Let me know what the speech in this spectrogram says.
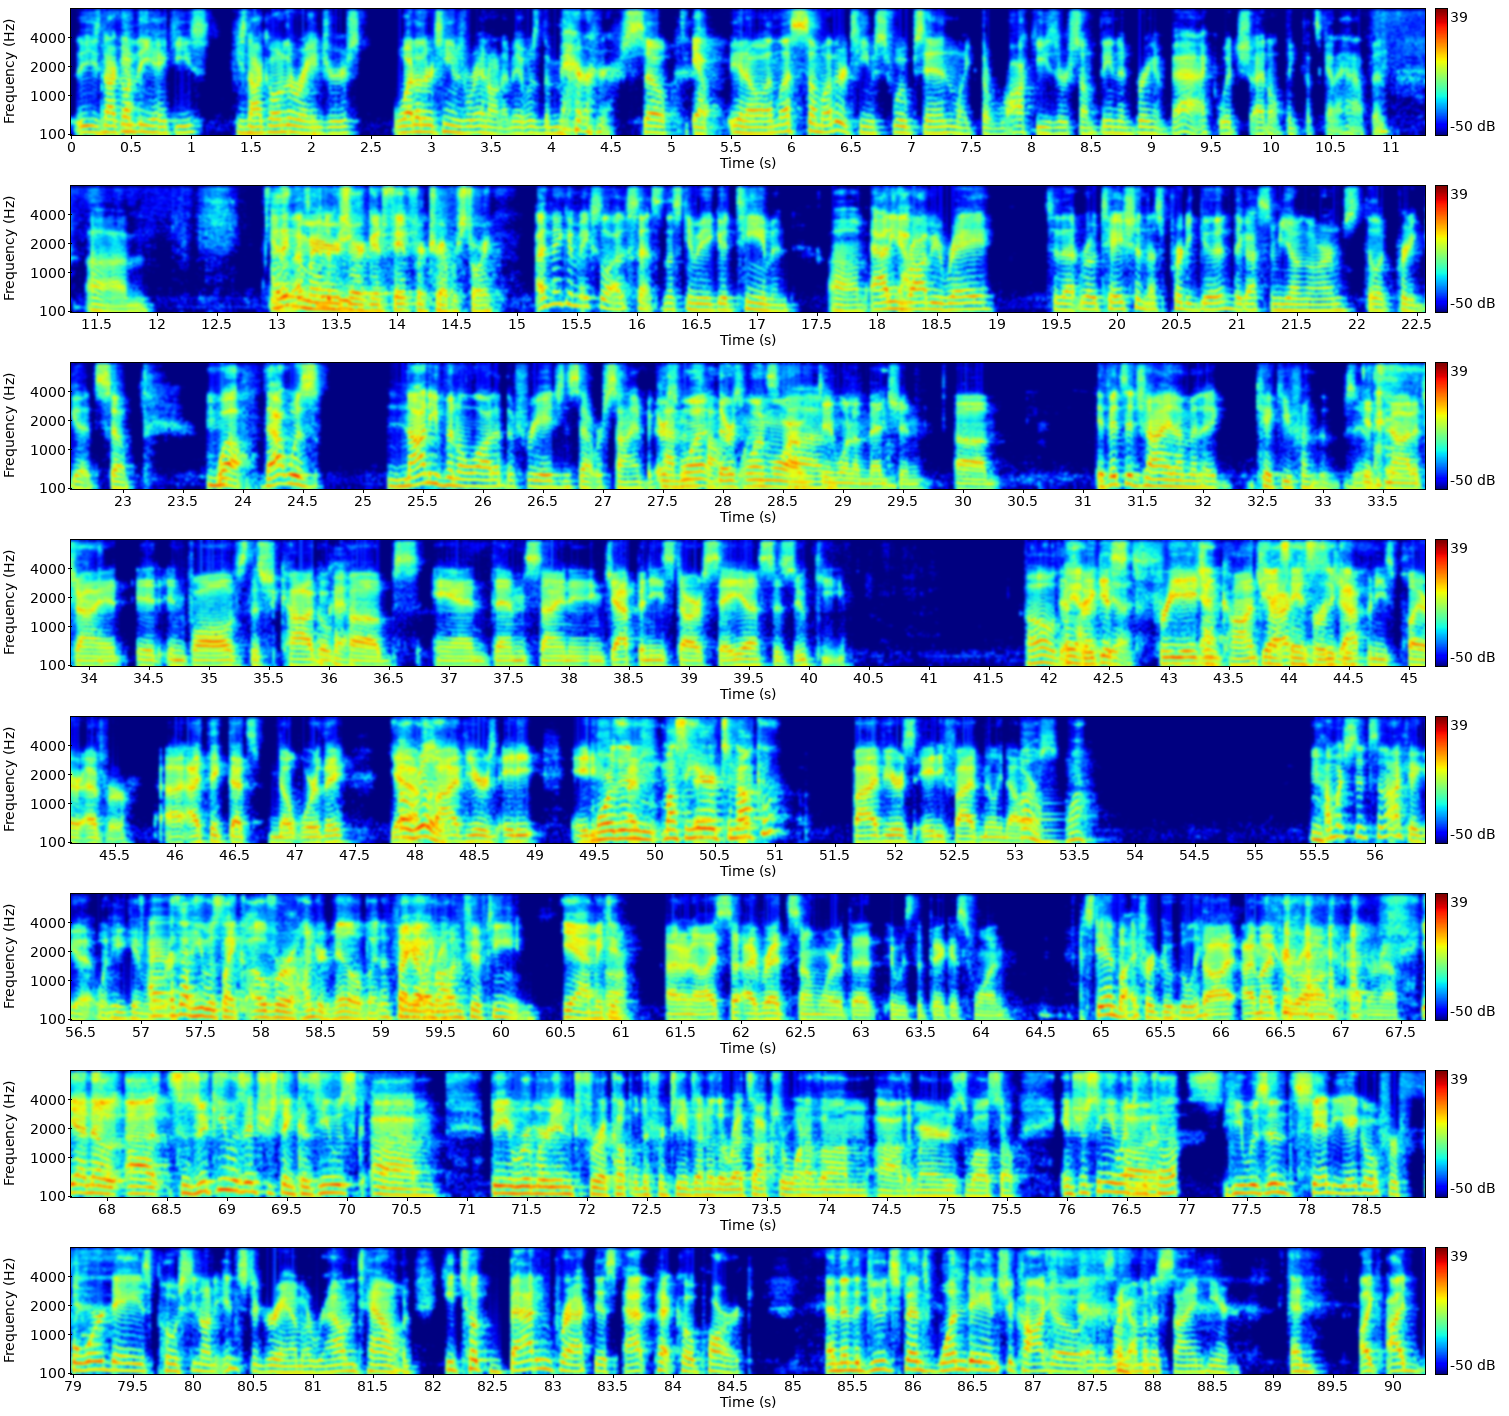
He's not going to the Yankees. He's not going to the Rangers. What other teams were in on him? It was the Mariners. So Yep. you know, unless some other team swoops in, like the Rockies or something, and bring him back, which I don't think that's going to happen. Um, I know, think the Mariners be- are a good fit for Trevor Story. I think it makes a lot of sense, and this can be a good team. And um, adding Yeah. Robbie Ray to that rotation, that's pretty good. They got some young arms; they look pretty good. So, Mhm. well, that was not even a lot of the free agents that were signed, but There's kind of the one. top There's one ones. more I Um, did want to mention. Um, If it's a giant, I'm gonna kick you from the Zoom. it's not a giant. It involves the Chicago Okay. Cubs and them signing Japanese star Seiya Suzuki, oh, the yeah. biggest yes. free agent Yeah. contract Seiya for a Japanese player ever. I, I think that's noteworthy. Yeah, Oh, really? Five years, 80, 80 More than Masahiro yeah, Tanaka? Five years, eighty-five million dollars. Oh, wow. How much did Tanaka get when he came I, over? I thought he was like over 100 mil, but I thought I got I'm like 115. Yeah, me too. Oh, I don't know. I saw, I read somewhere that it was the biggest one. Stand by for googling. So I, I might be wrong. I don't know. Yeah, no, uh, Suzuki was interesting because he was um, being rumored in for a couple different teams. I know the Red Sox were one of them, uh, the Mariners as well. So interesting he went to the Uh, Cubs. He was in San Diego for four days posting on Instagram around town. He took batting practice at Petco Park. And then the dude spends one day in Chicago and is like, I'm going to sign here. And like, I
